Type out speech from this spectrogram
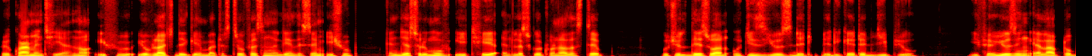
requirement here. Now, if you, you've launched the game but you're still facing again the same issue, can just remove it here and let's go to another step, which is this one, which is use the dedicated GPU. If you're using a laptop,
